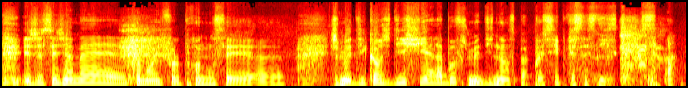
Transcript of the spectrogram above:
Et je sais jamais comment il faut le prononcer. Euh. Je me dis, quand je dis chier à la bouffe, je me dis non, c'est pas possible que ça se dise comme ça.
